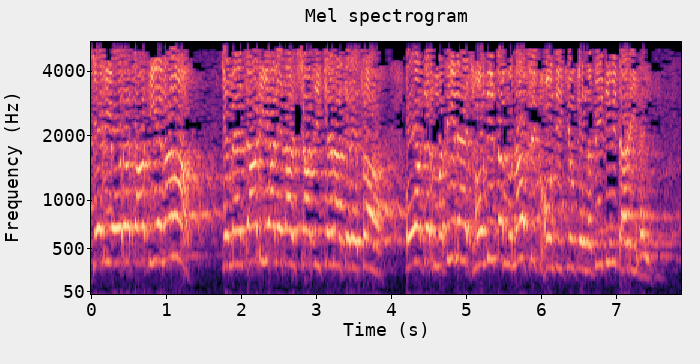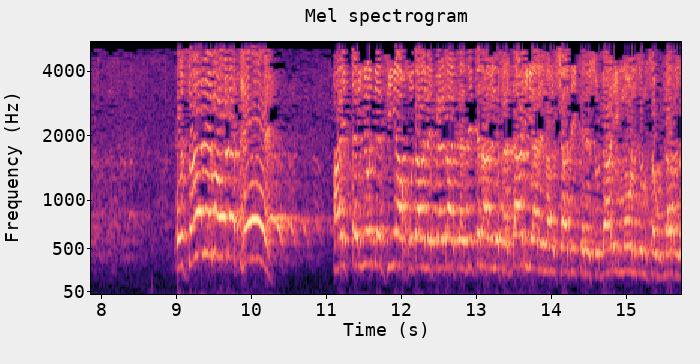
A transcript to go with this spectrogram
جیڑی عورت آتی ہے نا کہ میں داڑی والے نال شادی کہنا کرے تھا وہ اگر مدینہ ہوندی تو منافق ہوندی کیونکہ نبی دی بھی داڑھی ہے۔ وہ ظالم عورت ہے۔ آج تیو جی دیا خدا نے پیدا کر دی چلا داڑھی والے نال شادی کرے، سو داڑھی مون کے سب ڈر لگ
